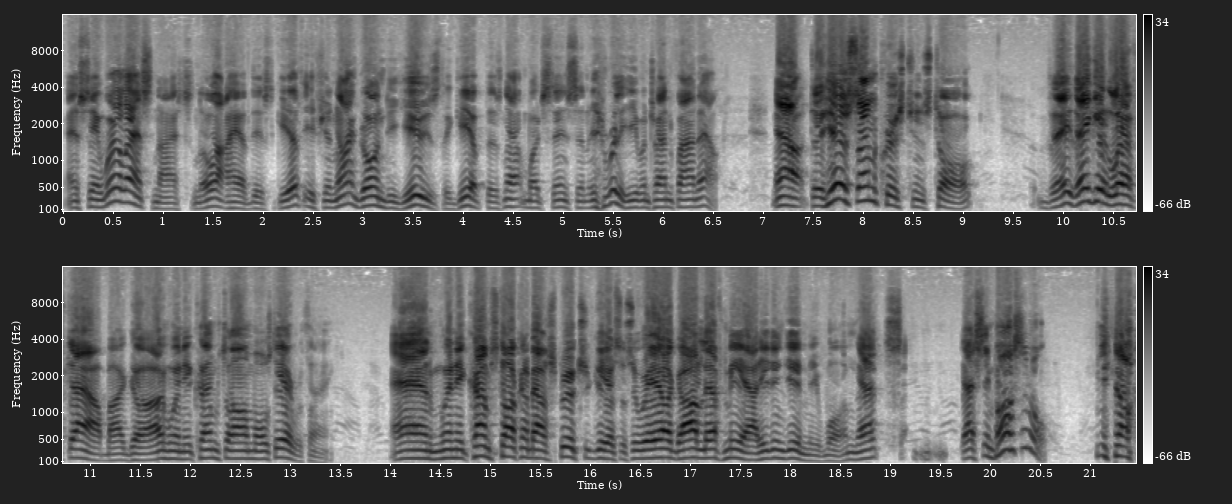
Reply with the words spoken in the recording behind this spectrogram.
and saying, Well, that's nice to know I have this gift. If you're not going to use the gift, there's not much sense in really even trying to find out. Now, to hear some Christians talk, they, they get left out by God when it comes to almost everything. And when it comes talking about spiritual gifts, I say, well, God left me out. He didn't give me one. That's, that's impossible. You know,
